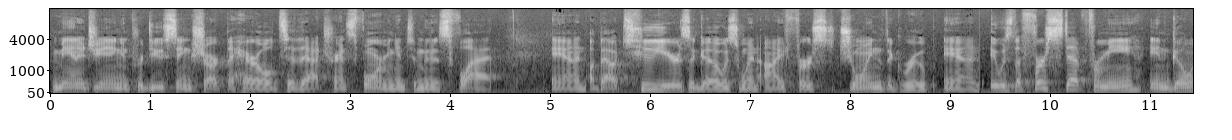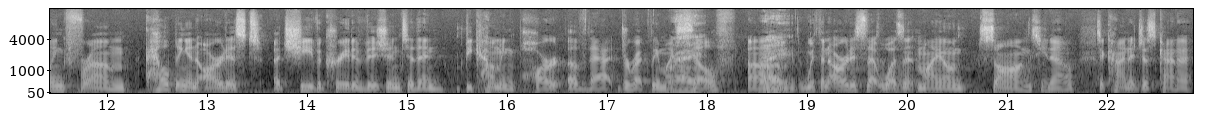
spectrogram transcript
managing and producing Shark the Herald to that transforming into Moon is Flat. And about two years ago is when I first joined the group. And it was the first step for me in going from helping an artist achieve a creative vision to then becoming part of that directly myself. Um, Right. With an artist that wasn't my own songs, you know, to kind of just kind of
